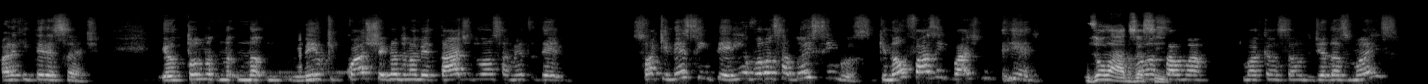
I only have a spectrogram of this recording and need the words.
olha que interessante eu estou meio que quase chegando na metade do lançamento dele. Só que nesse inteirinho eu vou lançar dois singles que não fazem parte do Tríade. Isolados, Vou assim. lançar uma, uma canção do Dia das Mães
